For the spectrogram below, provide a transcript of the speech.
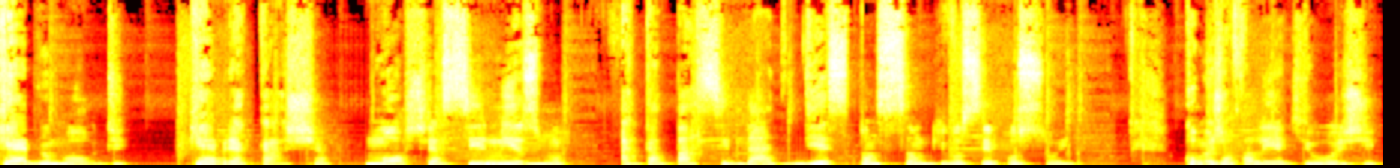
Quebre o molde, quebre a caixa. Mostre a si mesmo a capacidade de expansão que você possui. Como eu já falei aqui hoje,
